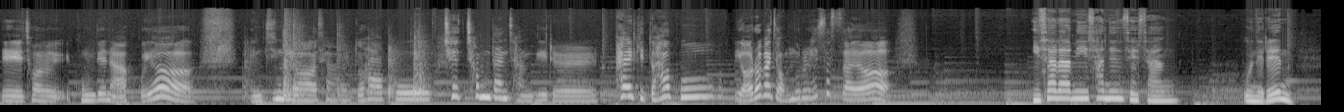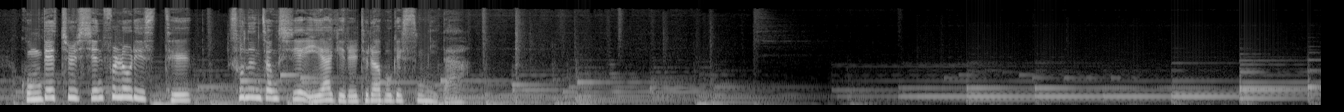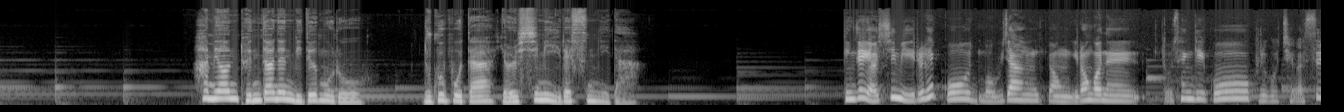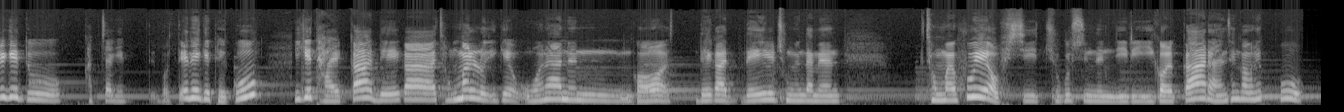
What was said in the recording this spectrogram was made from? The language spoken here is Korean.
네, 저 공대 나왔고요. 엔지니어 생활도 하고 최첨단 장비를 팔기도 하고 여러 가지 업무를 했었어요. 이 사람이 사는 세상. 오늘은 공대 출신 플로리스트 손은정 씨의 이야기를 들어보겠습니다. 하면 된다는 믿음으로 누구보다 열심히 일했습니다. 굉장히 열심히 일을 했고 뭐 위장병 이런 거는 또 생기고 그리고 제가 쓰레기도 갑자기 뭐 떼내게 되고 이게 다일까? 내가 정말로 이게 원하는 거 내가 내일 죽는다면 정말 후회 없이 죽을 수 있는 일이 이걸까라는 생각을 했고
